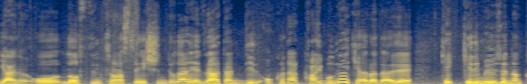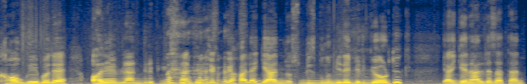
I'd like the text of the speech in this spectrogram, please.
Yani o Lost in Translation diyorlar ya zaten dil o kadar kayboluyor ki arada. Öyle tek kelime üzerinden kavgayı böyle alevlendirip yükseltebilecek bir hale gelmiyorsun. Biz bunu birebir gördük. Yani genelde zaten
